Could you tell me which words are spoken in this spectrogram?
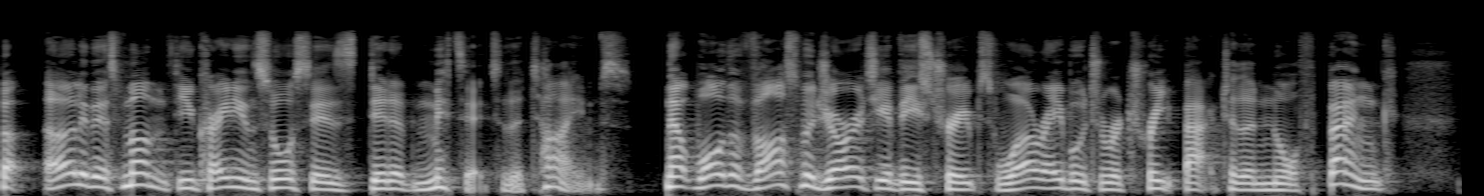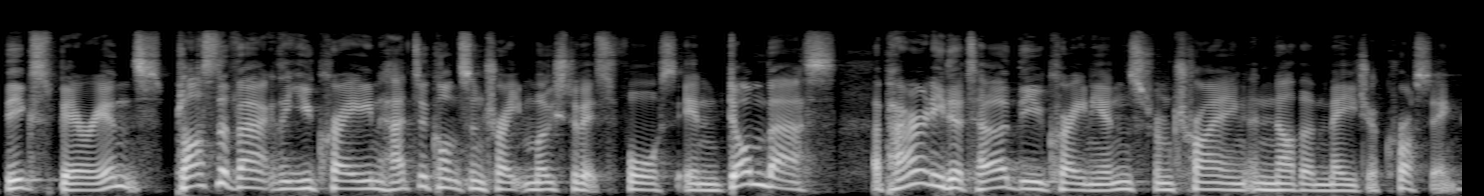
But early this month, Ukrainian sources did admit it to the Times. Now, while the vast majority of these troops were able to retreat back to the North Bank, the experience, plus the fact that Ukraine had to concentrate most of its force in Donbass, apparently deterred the Ukrainians from trying another major crossing.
